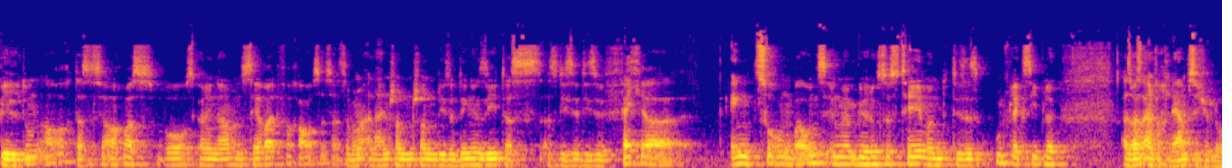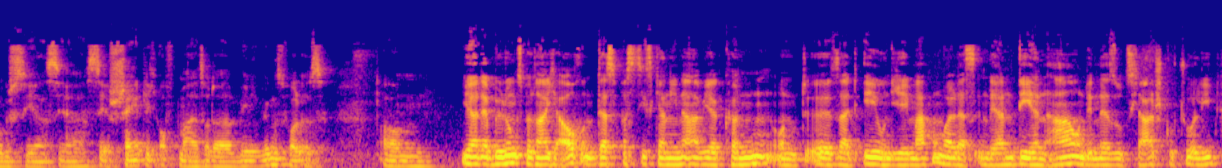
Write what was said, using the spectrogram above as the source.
Bildung auch, das ist ja auch was, wo Skandinavien sehr weit voraus ist. Also wenn man allein schon, schon diese Dinge sieht, dass also diese, diese Fächer Engzurung bei uns irgendwie im Bildungssystem und dieses unflexible, also was einfach lernpsychologisch sehr, sehr, sehr schädlich oftmals oder wenig wirkungsvoll ist. Ähm, ja, der Bildungsbereich auch und das, was die Skandinavier können und äh, seit eh und je machen, weil das in deren DNA und in der Sozialstruktur liegt,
